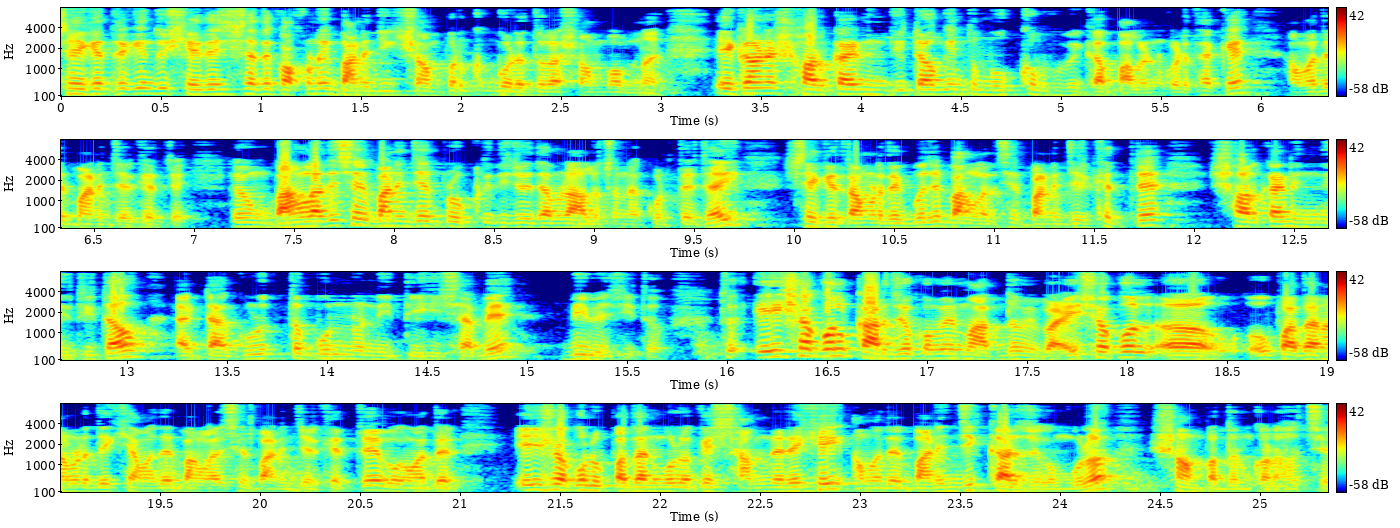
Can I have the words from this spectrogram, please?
সেই ক্ষেত্রে কিন্তু সেই দেশের সাথে কখনোই বাণিজ্যিক সম্পর্ক গড়ে তোলা সম্ভব নয়। এই কারণে সরকারের নীতিটাও কিন্তু মুখ্য ভূমিকা পালন করে থাকে আমাদের বাণিজ্যের ক্ষেত্রে। এবং বাংলাদেশের বাণিজ্যের প্রকৃতি যদি আমরা আলোচনা করতে যাই, সেক্ষেত্রে আমরা দেখব যে বাংলাদেশের বাণিজ্যের ক্ষেত্রে সরকারি নীতিটাও একটা গুরুত্বপূর্ণ নীতি হিসাবে বিবেচিত। তো এই সকল কার্যক্রমের মাধ্যমে বা এই সকল উপাদান আমরা দেখি আমাদের বাংলাদেশের বাণিজ্যের ক্ষেত্রে এবং আমাদের এই সকল উপাদানগুলোকে সামনে রেখেই আমাদের বাণিজ্যিক কার্যক্রমগুলো সম্পাদন করা হচ্ছে।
